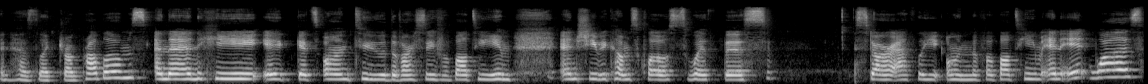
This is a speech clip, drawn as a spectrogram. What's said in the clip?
and has like drug problems and then he it gets onto the varsity football team and she becomes close with this star athlete on the football team and it was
